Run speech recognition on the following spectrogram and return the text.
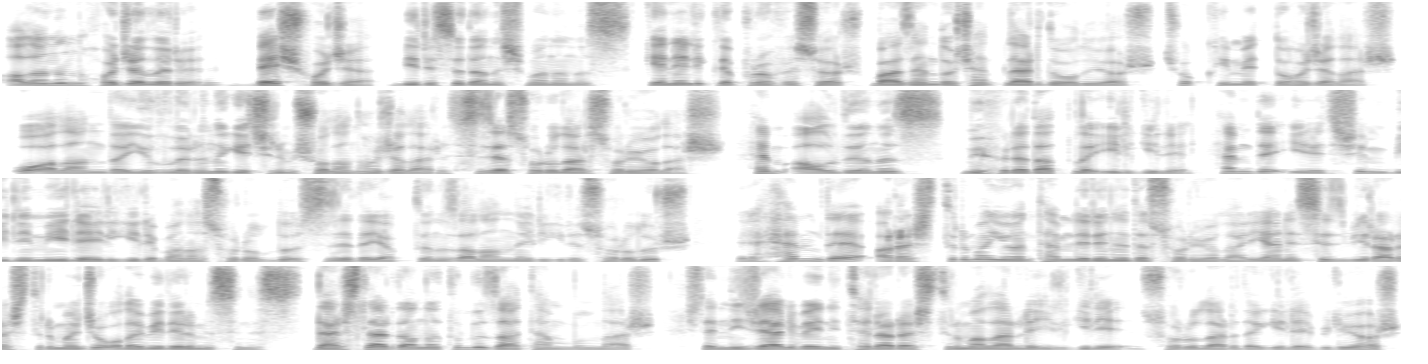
Alanın hocaları, 5 hoca, birisi danışmanınız, genellikle profesör, bazen doçentler de oluyor. Çok kıymetli hocalar, o alanda yıllarını geçirmiş olan hocalar size sorular soruyorlar. Hem aldığınız müfredatla ilgili hem de iletişim bilimiyle ilgili bana soruldu. Size de yaptığınız alanla ilgili sorulur. E, hem de araştırma yöntemlerini de soruyorlar. Yani siz bir araştırmacı olabilir misiniz? Derslerde anlatıldı zaten bunlar. İşte nicel ve nitel araştırmalarla ilgili sorular da gelebiliyor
